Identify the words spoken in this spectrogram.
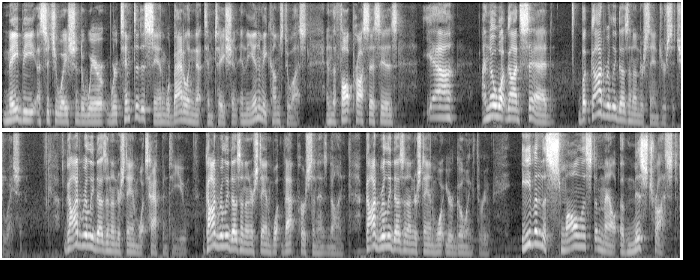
may be a situation to where we're tempted to sin, we're battling that temptation, and the enemy comes to us. And the thought process is, yeah, I know what God said, but God really doesn't understand your situation. God really doesn't understand what's happened to you. God really doesn't understand what that person has done. God really doesn't understand what you're going through. Even the smallest amount of mistrust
